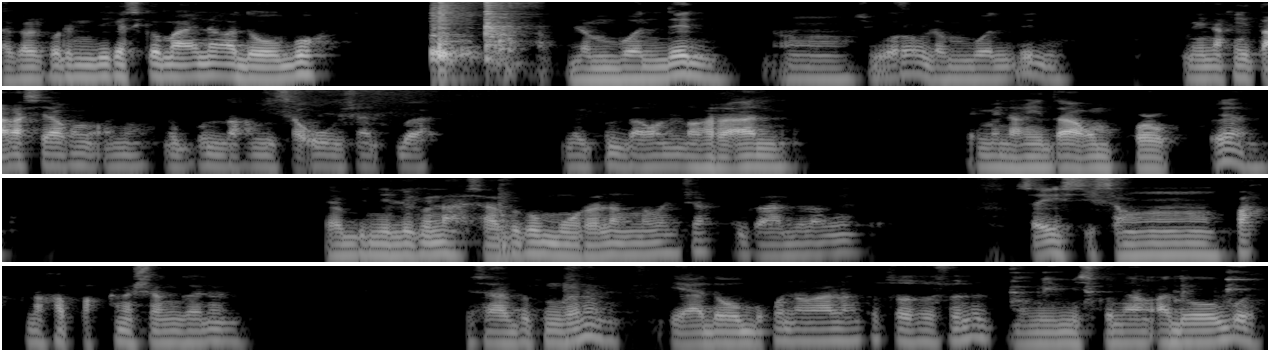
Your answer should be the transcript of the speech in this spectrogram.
Tagal ko rin hindi kasi kumain ng adobo. Lambon din. Ang siguro lambon din eh. May nakita kasi akong ano, nagpunta kami sa ocean, ba? Nagpunta ako nung nakaraan. Eh, may nakita akong pork. Ayan. Kaya binili ko na. Sabi ko, mura lang naman siya. Magkano lang yan. Sa is, isang pack. Nakapack na siyang ganun. Sabi ko ganun. I-adobo ko na nga lang to sa susunod. Namimiss ko na ang adobo eh.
